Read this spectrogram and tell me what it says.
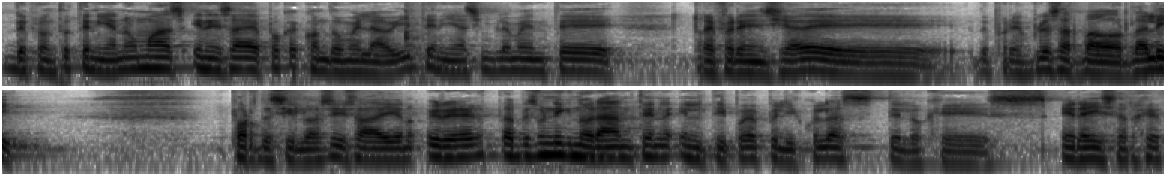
de pronto tenía nomás en esa época cuando me la vi, tenía simplemente referencia de, de, por ejemplo, Salvador Dalí por decirlo así. O sea, era tal vez un ignorante en, en el tipo de películas de lo que es Eraserhead.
